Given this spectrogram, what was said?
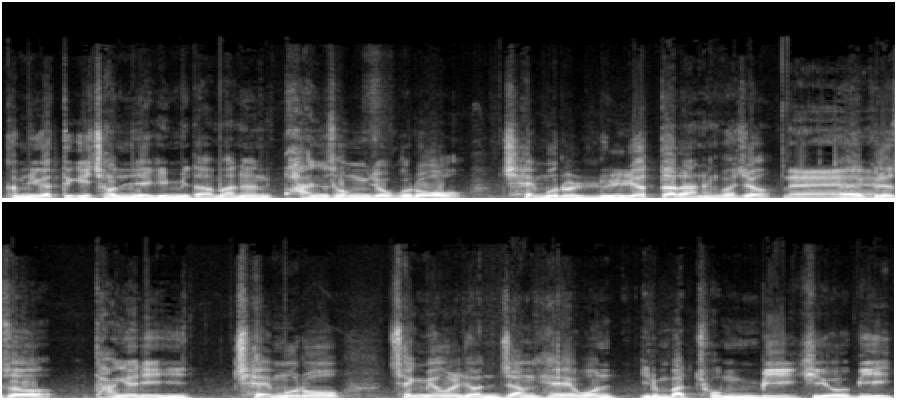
금리가 뜨기 전 얘기입니다만은 관성적으로 채무를 늘렸다라는 거죠. 네. 그래서 당연히 이 채무로 생명을 연장해 온 이른바 좀비 기업이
